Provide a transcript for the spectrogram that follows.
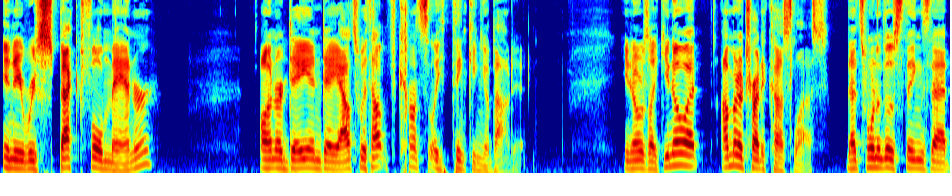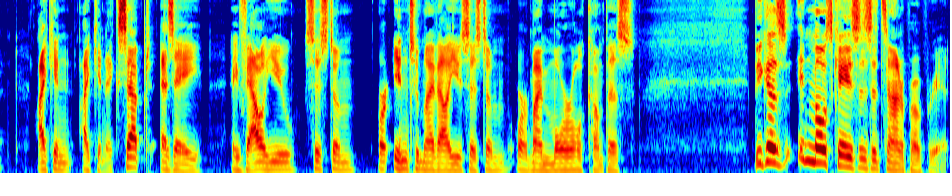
in a respectful manner on our day in day outs without constantly thinking about it. You know, it's like, you know what? I'm going to try to cuss less. That's one of those things that I can I can accept as a a value system or into my value system or my moral compass because in most cases it's not appropriate.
